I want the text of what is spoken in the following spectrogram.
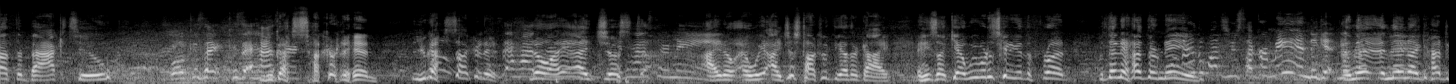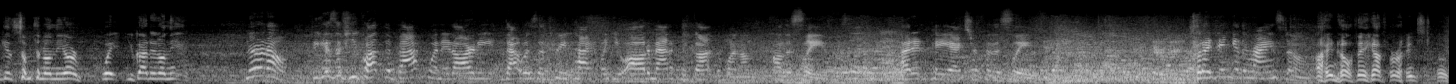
Got the back too. Well, cause, cause it has You got suckered in. You got No, suckered in. No, I, I just. It has their name. I know, and we. I just talked with the other guy, and he's like, "Yeah, we were just gonna get the front, but then it had their name They're name, the ones who sucker me into getting the and then and then. I had to get something on the arm. Wait, you got it on the. No, no, no. Because if you got the back one, it already, that was a three pack, like you automatically got the one on, on the sleeve. I didn't pay extra for the sleeve. But I didn't get the rhinestone. I know they got the rhinestone.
